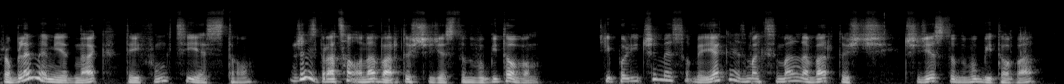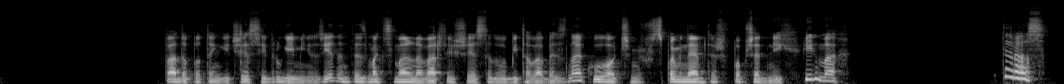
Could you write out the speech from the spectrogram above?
Problemem jednak tej funkcji jest to, że zwraca ona wartość 32-bitową. Jeśli policzymy sobie, jaka jest maksymalna wartość 32-bitowa, 2 do potęgi 32 minus 1 to jest maksymalna wartość 32-bitowa bez znaku, o czym już wspominałem też w poprzednich filmach. I teraz,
